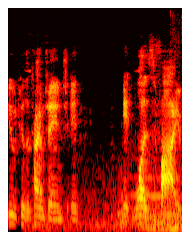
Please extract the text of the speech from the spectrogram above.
due to the time change, it it was five.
